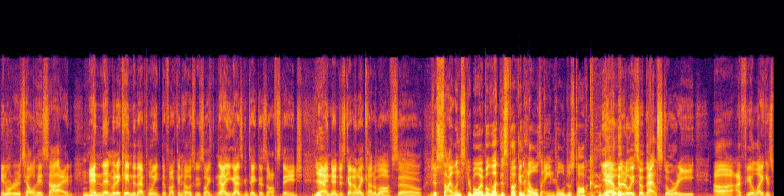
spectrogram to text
in order to tell his side. Mm-hmm. And then when it came to that point, the fucking host was like, "Now you guys can take this off stage," Yeah. and then just kind of like cut him off. So Just silenced your boy, but let this fucking Hell's Angel just talk. yeah, literally. So that story. Uh, I feel like has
